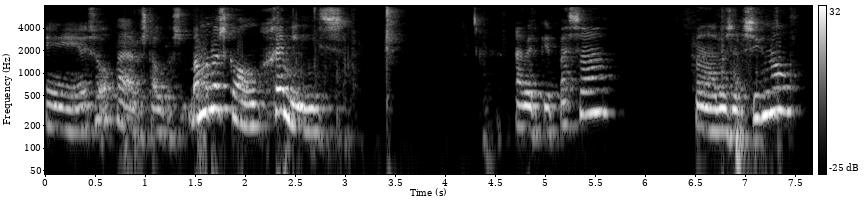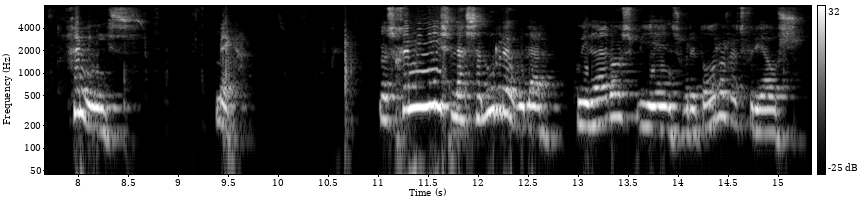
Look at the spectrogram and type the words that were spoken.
eh, eso para los tauros. Vámonos con Géminis. A ver qué pasa para los del signo Géminis. Venga. Los Géminis, la salud regular. Cuidaros bien, sobre todo los resfriados.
